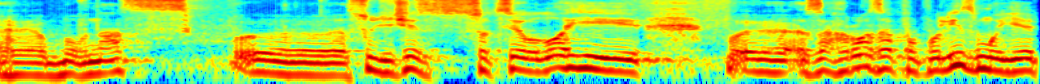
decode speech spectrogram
Е, Бо в нас, е, судячи з соціології, загроза популізму є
